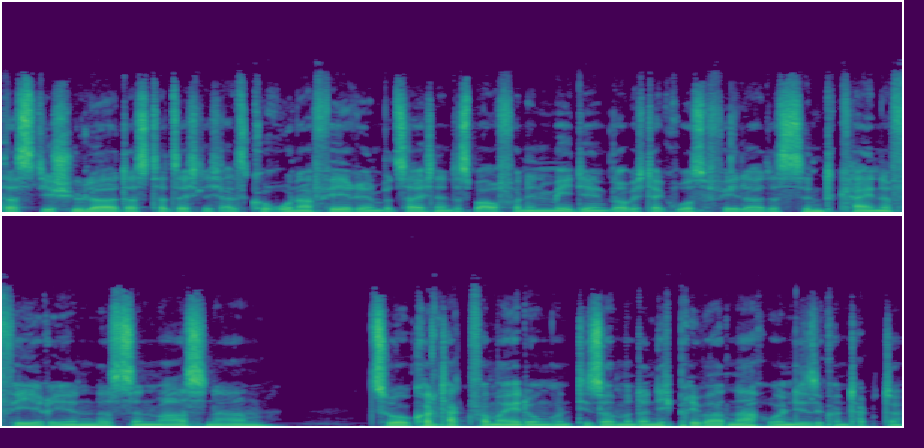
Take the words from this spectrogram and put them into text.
dass die Schüler das tatsächlich als Corona-Ferien bezeichnen. Das war auch von den Medien, glaube ich, der große Fehler. Das sind keine Ferien, das sind Maßnahmen zur Kontaktvermeidung und die soll man dann nicht privat nachholen, diese Kontakte.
